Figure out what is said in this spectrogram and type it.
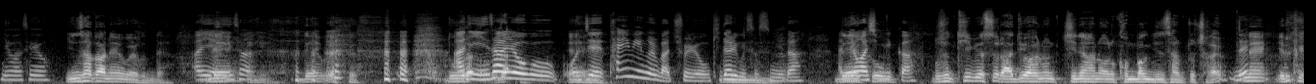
안녕하세요. 인사도 안 해요, 왜 근데? 아니, 네, 인사. 네, 왜? 누구라, 아니, 인사하려고 나, 언제 네. 타이밍을 맞추려고 기다리고 음. 있었습니다. 네, 안녕하십니까. 그 무슨 TBS 라디오 하는, 진행하는 어느 건방진 사람 쫓아가요? 네. 네 이렇게.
